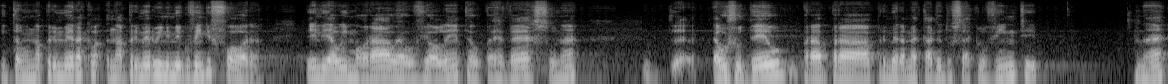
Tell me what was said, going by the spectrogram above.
Então, na primeira, na primeira o inimigo vem de fora. Ele é o imoral, é o violento, é o perverso, né? É o judeu para a primeira metade do século XX, né?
